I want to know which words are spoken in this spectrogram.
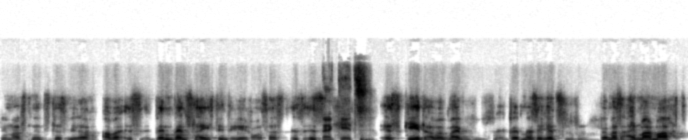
wie machst du denn jetzt das wieder? Aber es, wenn du eigentlich den Dreh raus hast, es ist. Dann geht's. Es geht, aber wenn man sich jetzt, wenn man es einmal macht,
